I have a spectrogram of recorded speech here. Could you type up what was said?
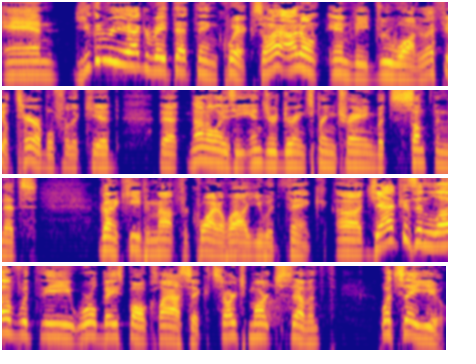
and you can re-aggravate that thing quick. So I, I don't envy Drew Waters. I feel terrible for the kid that not only is he injured during spring training, but something that's going to keep him out for quite a while, you would think. Uh, Jack is in love with the World Baseball Classic. It starts March 7th. What say you?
